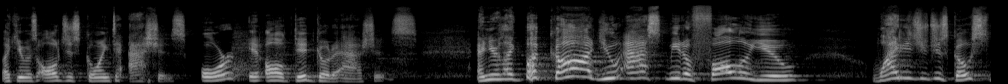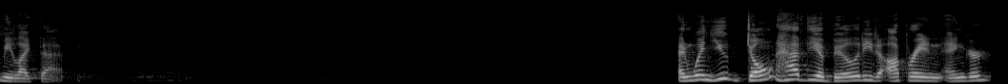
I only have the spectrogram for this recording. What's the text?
Like it was all just going to ashes, or it all did go to ashes. And you're like, but God, you asked me to follow you. Why did you just ghost me like that? And when you don't have the ability to operate in anger,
